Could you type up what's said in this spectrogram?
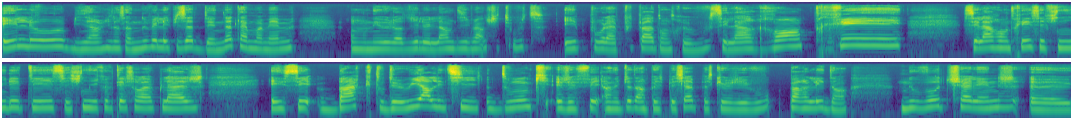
Hello, bienvenue dans un nouvel épisode de Note à moi-même. On est aujourd'hui le lundi 28 août et pour la plupart d'entre vous, c'est la rentrée. C'est la rentrée, c'est fini l'été, c'est fini les cocktails sur la plage et c'est back to the reality. Donc, j'ai fait un épisode un peu spécial parce que je vais vous parler d'un nouveau challenge euh,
